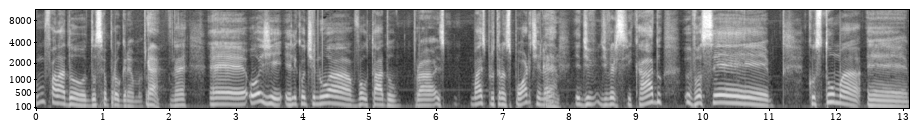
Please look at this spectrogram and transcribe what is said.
Vamos falar do, do seu programa. É. Né? É, hoje ele continua voltado para mais para o transporte, né? É. E diversificado. Você costuma é,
